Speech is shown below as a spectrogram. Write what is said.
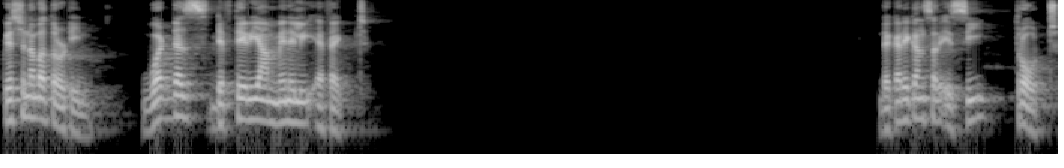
Question number 13. What does diphtheria mainly affect? The correct answer is C. Throat.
